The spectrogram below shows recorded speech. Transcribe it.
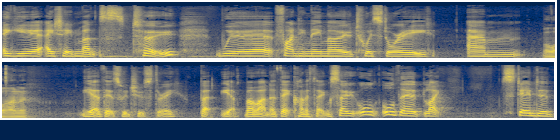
a year, eighteen months too, were Finding Nemo, Toy Story. Moana. Yeah, that's when she was three. But yeah, Moana, that kind of thing. So all all the like standard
